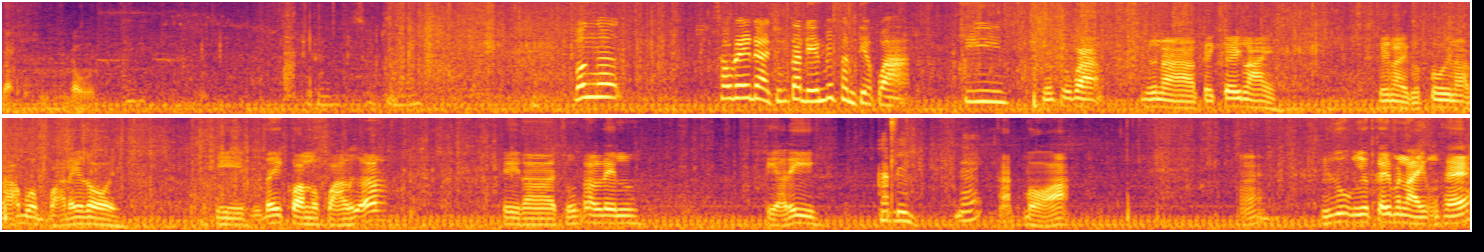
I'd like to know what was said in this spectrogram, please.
đậu đậu Vâng, sau đây là chúng ta đến với phần tỉa quả. Thì thưa các bạn như là cái cây này. Cây này của tôi là đã buộc quả đây rồi. Thì đây còn một quả nữa. Thì là chúng ta lên tỉa đi. Cắt đi. Đấy, cắt bỏ. Đấy. ví dụ như cây bên này cũng thế.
